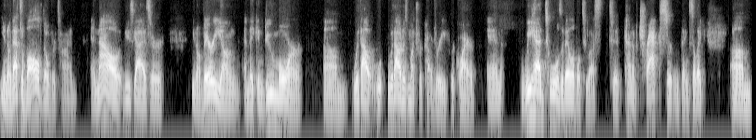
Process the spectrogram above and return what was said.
you know that's evolved over time. And now these guys are, you know, very young and they can do more um, without without as much recovery required. And we had tools available to us to kind of track certain things. So like, um,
